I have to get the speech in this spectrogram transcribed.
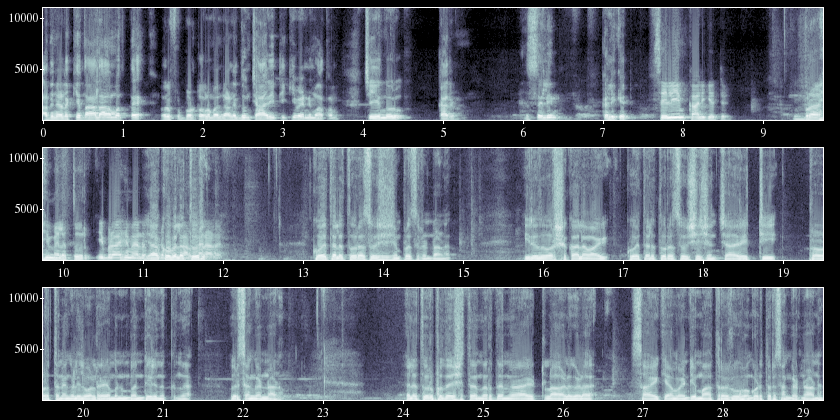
അതിനിടയ്ക്ക് നാലാമത്തെ ഒരു ഫുട്ബോൾ ടൂർണമെന്റ് ആണ്. ഇതും ചാരിറ്റിക്ക് വേണ്ടി മാത്രം ചെയ്യുന്ന ഒരു കാര്യമാണ്. സലീം കലിക്കറ്റ്. സലീം കാലിക്കറ്റ്. ഇബ്രാഹിം എലത്തൂർ. ഇബ്രാഹിം എലത്തൂർ. യാക്കൂബ് എലത്തൂർ. കോയത്തലത്തൂർ കുവൈത്തലത്തൂർ അസോസിയേഷൻ പ്രസിഡന്റാണ് ഇരുപത് വർഷക്കാലമായി കോയത്തലത്തൂർ അസോസിയേഷൻ ചാരിറ്റി പ്രവർത്തനങ്ങളിൽ വളരെ മുൻപന്തിയിൽ നിൽക്കുന്ന ഒരു സംഘടനയാണ്. എലത്തൂർ പ്രദേശത്തെ നിർധനരായിട്ടുള്ള ആളുകളെ സഹായിക്കാൻ വേണ്ടി മാത്രം രൂപം കൊടുത്തൊരു സംഘടനയാണ്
